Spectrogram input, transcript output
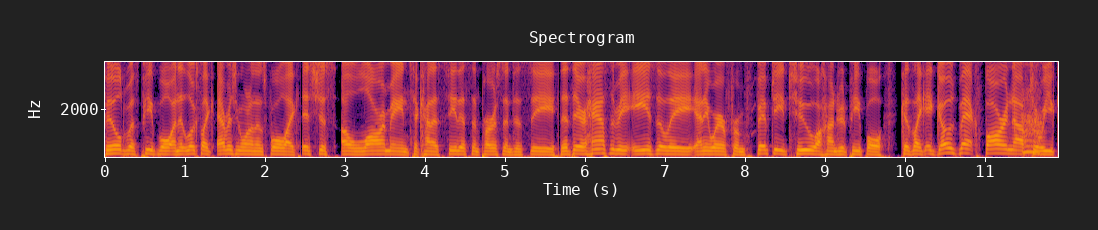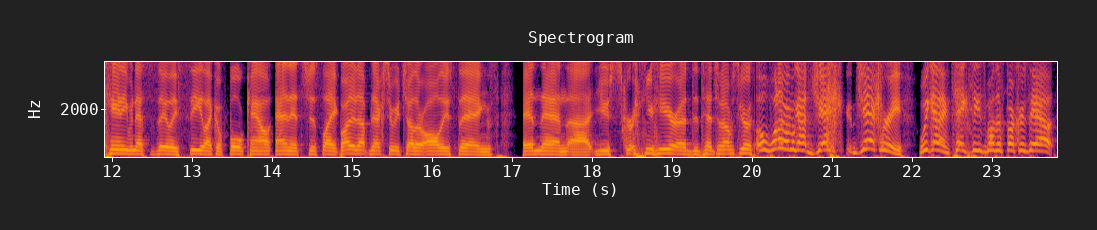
filled with people and it looks like every single one of them is full like it's just alarming to kind of see this in person to see that there has to be easily anywhere from 50 to 100 people because like it goes back far enough to where you can't even necessarily see like a full count and it's just like butted up next to each other all these things and then uh, you you hear a detention officer go, oh one of them got jack jackery we gotta take these motherfuckers out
